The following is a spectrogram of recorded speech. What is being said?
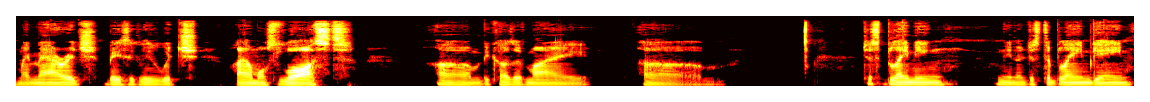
my marriage, basically, which I almost lost um, because of my um, just blaming, you know, just the blame game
